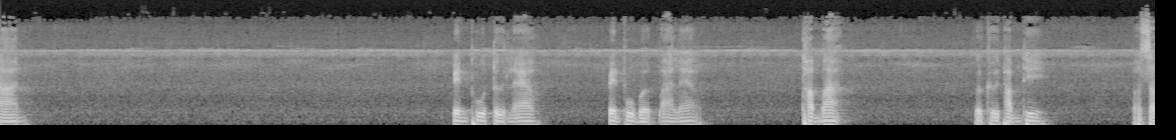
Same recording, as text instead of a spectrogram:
นาน เป็นผู้ตื่นแล้ว เป็นผู้เบิกบานแล้ว ธรรมะ ก็คือธรรมที่พระสั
